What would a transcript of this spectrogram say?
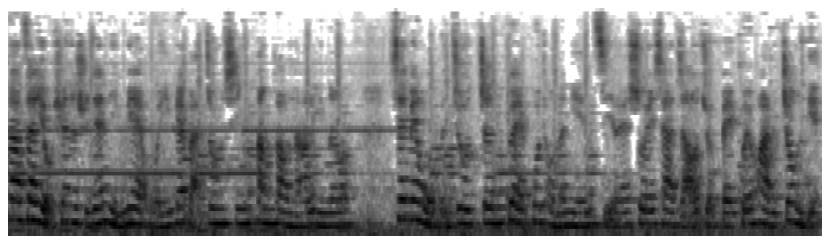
那在有限的时间里面，我应该把重心放到哪里呢？下面我们就针对不同的年级来说一下早准备规划的重点。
